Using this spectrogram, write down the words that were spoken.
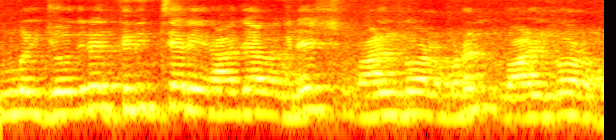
உங்கள் ஜோதிடர் திருச்சேரி ராஜா வெங்கடேஷ். வாழ்க வளமுடன் வாழ்க வளமுடன்.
